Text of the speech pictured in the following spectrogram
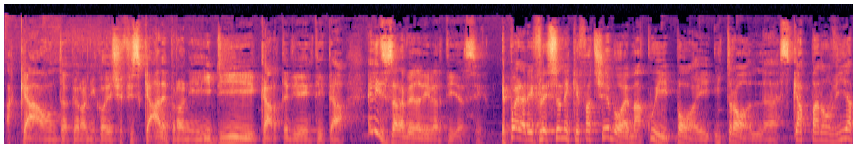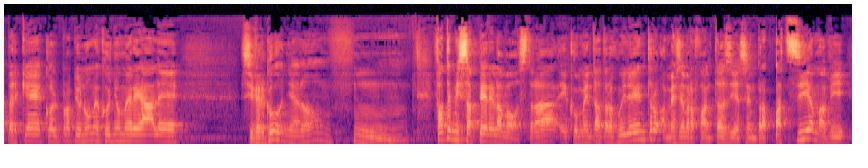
account per ogni codice fiscale, per ogni ID, carte di identità e lì ci sarebbe da divertirsi. E poi la riflessione che facevo è ma qui poi i troll scappano via perché col proprio nome e cognome reale si vergognano? Hmm. Fatemi sapere la vostra e commentatela qui dentro. A me sembra fantasia, sembra pazzia, ma vi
